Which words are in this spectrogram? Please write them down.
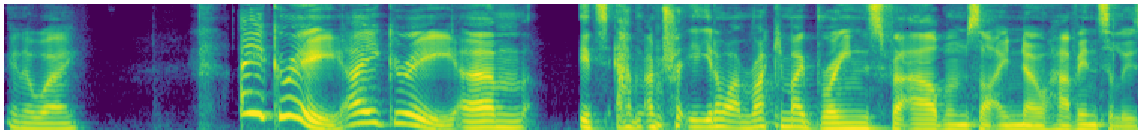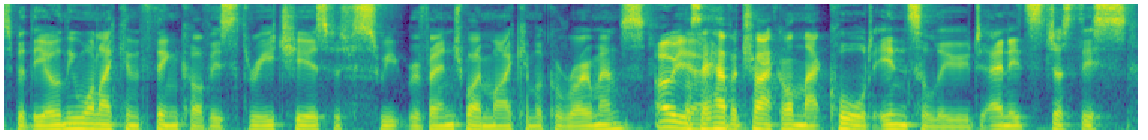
in a way. I agree. I agree. Um, it's I'm, I'm trying. You know what? I'm racking my brains for albums that I know have interludes, but the only one I can think of is Three Cheers for Sweet Revenge by My Chemical Romance. Oh yeah, because they have a track on that called Interlude, and it's just this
